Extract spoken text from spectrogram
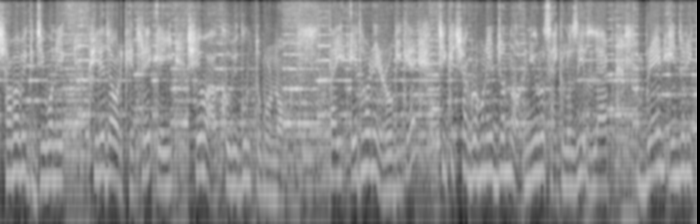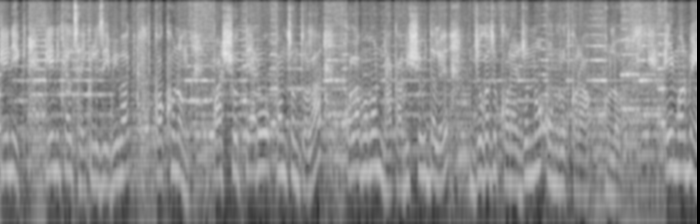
স্বাভাবিক জীবনে ফিরে যাওয়ার ক্ষেত্রে এই সেবা খুবই গুরুত্বপূর্ণ। তাই এই ধরনের রোগীকে চিকিৎসা গ্রহণের জন্য neuropsychology lab brain injury clinic clinical psychology বিভাগ নং পাঁচশো তেরো পঞ্চমতলা কলাভবন ঢাকা বিশ্ববিদ্যালয়ে যোগাযোগ করার জন্য অনুরোধ করা হলো। এই মর্মে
